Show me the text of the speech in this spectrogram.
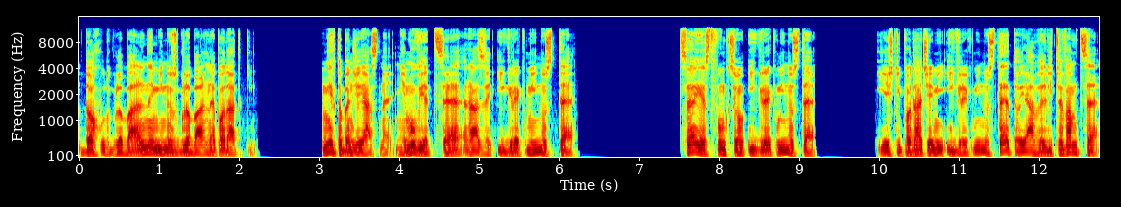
Dochód globalny minus globalne podatki. Niech to będzie jasne, nie mówię c razy y minus t. c jest funkcją y minus t. Jeśli podacie mi y minus t, to ja wyliczę wam c.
